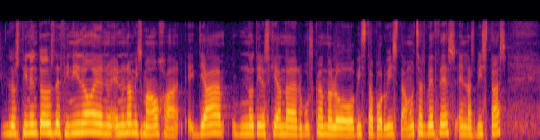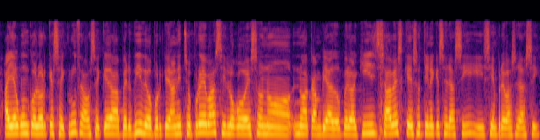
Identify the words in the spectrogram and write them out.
los tienen todos definidos en, una misma hoja. Ya no tienes que andar buscándolo vista por vista. Muchas veces en las vistas hay algún color que se cruza o se queda perdido porque han hecho pruebas y luego eso no, ha cambiado. Pero aquí sabes que eso tiene que ser así y siempre va a ser así.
